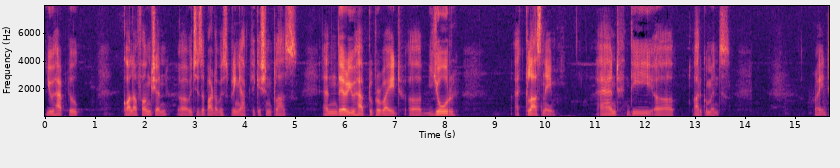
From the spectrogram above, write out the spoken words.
you have to call a function uh, which is a part of a spring application class. And there you have to provide uh, your uh, class name and the uh, arguments. Right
